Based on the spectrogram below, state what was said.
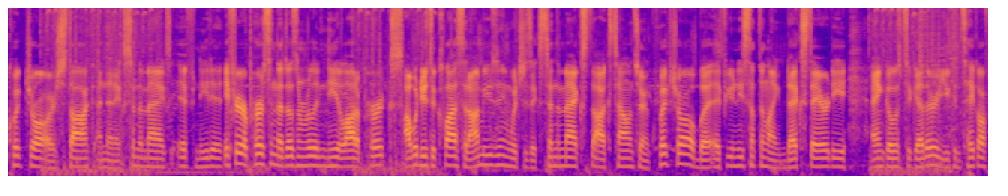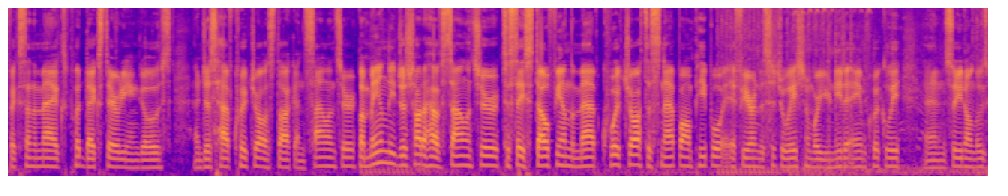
quick draw or stock and then extend the mags if needed. If you're a person that doesn't really need a lot of perks, I would use the class that I'm using, which is extend the mag, stock, silencer, and quick draw. But if you need something like dexterity and ghost together, you can take off extend the mags, put dexterity and ghost, and just have quick draw, stock, and silencer. But mainly just try to have silencer to stay stealthy on the map, quick draw to snap on people if you're in the situation where you need to aim quickly, and so you don't lose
